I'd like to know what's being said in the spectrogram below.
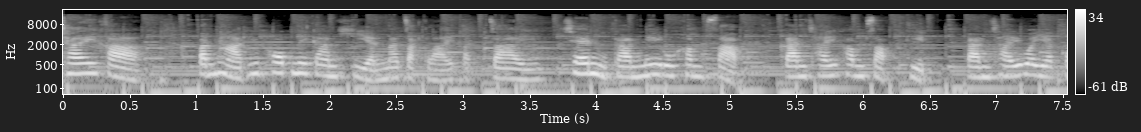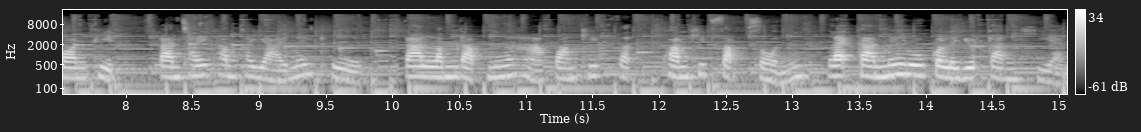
ใช่ค่ะ ปัญหาที่พบในการเขียนมาจากหลายปัจจัย เช่น การไม่รู้คำศัพท์ การใช้คำศัพท์ผิด การใช้ไวยากรณ์ผิด การใช้คำขยายไม่ถูก การลำดับเนื้อหาความคิดความคิดสับสน และการไม่รู้กลยุทธ์การเขียน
